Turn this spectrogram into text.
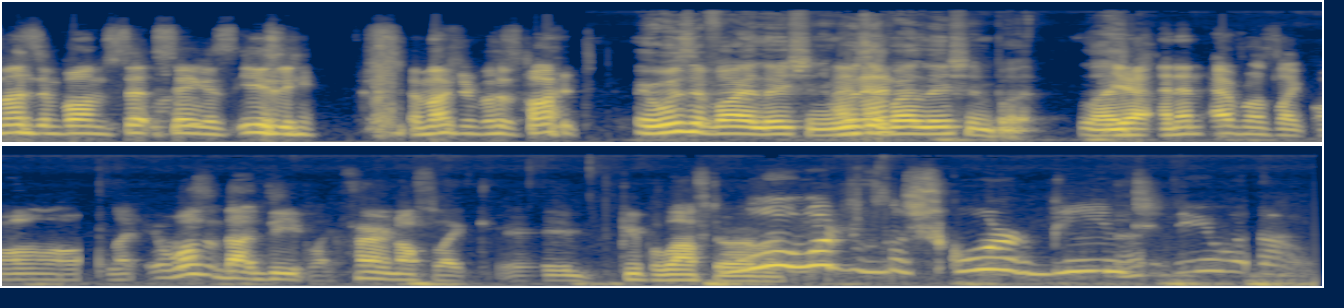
man's in bottom set saying it's easy. Imagine if it was hard. It was a violation. It And was a violation, but like yeah, and then everyone's like, oh, like it wasn't that deep. Like fair enough. Like eh, people laughed or whatever. What would the score been today without?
